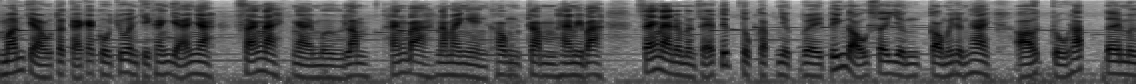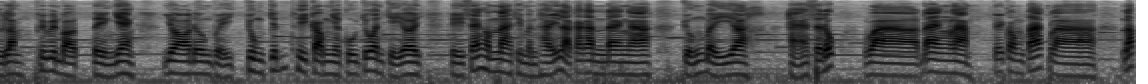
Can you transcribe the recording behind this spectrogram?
Mến chào tất cả các cô chú anh chị khán giả nha. Sáng nay ngày 15 tháng 3 năm 2023 Sáng nay rồi mình sẽ tiếp tục cập nhật về tiến độ xây dựng cầu Mỹ Thuận 2 Ở trụ tháp T15 phía bên bờ Tiền Giang Do đơn vị chung chính thi công nha cô chú anh chị ơi. Thì sáng hôm nay thì mình thấy là các anh đang uh, chuẩn bị uh, hạ xe đúc Và đang làm cái công tác là lắp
